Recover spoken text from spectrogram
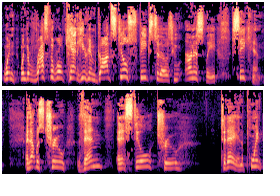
when, when the rest of the world can't hear Him, God still speaks to those who earnestly seek Him. And that was true then, and it's still true today. And the point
